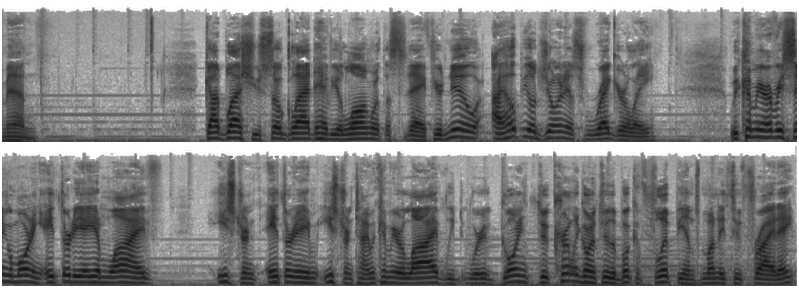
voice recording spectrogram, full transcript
Amen. God bless you. So glad to have you along with us today. If you're new, I hope you'll join us regularly. We come here every single morning, 8:30 a.m. live Eastern, 8:30 a.m. Eastern time. We come here live. We, we're going through, currently going through the book of Philippians Monday through Friday.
